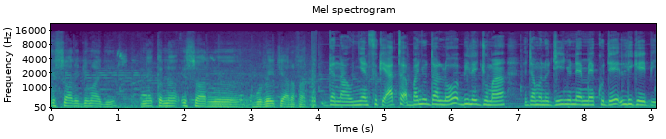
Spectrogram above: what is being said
histoire jumaa ji nekk na histoire euh, bu rëy ci Arafat. gannaaw ñeent fukki at ba ñu dalloo bile jumaa jamono ji ñu nemmeeku de liggéey bi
